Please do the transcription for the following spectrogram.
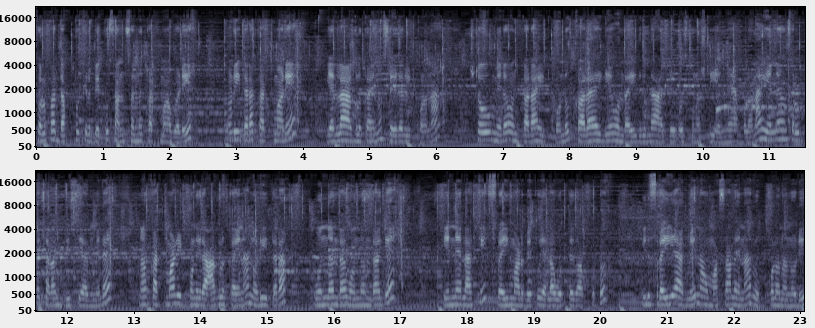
ಸ್ವಲ್ಪ ದಪ್ಪಕ್ಕಿರಬೇಕು, ಸಣ್ಣ ಸಣ್ಣ ಕಟ್ ಮಾಡಬೇಡಿ. ನೋಡಿ ಈ ಥರ ಕಟ್ ಮಾಡಿ ಎಲ್ಲ ಆಗ್ಲಕಾಯಿನೂ ಸೈಡಲ್ಲಿ ಇಟ್ಕೊಳ್ಳೋಣ. ಸ್ಟವ್ ಮೇಲೆ ಒಂದು ಕಡಾಯಿ ಇಟ್ಕೊಂಡು ಕಡಾಯಿಗೆ ಒಂದು ಐದರಿಂದ ಆರು ಟೇಬಲ್ ಸ್ಪೂನಷ್ಟು ಎಣ್ಣೆ ಹಾಕೊಳ್ಳೋಣ. ಎಣ್ಣೆ ಒಂದು ಸ್ವಲ್ಪ ಚೆನ್ನಾಗಿ ಬಿಸಿ ಆದಮೇಲೆ ನಾವು ಕಟ್ ಮಾಡಿ ಇಟ್ಕೊಂಡಿರೋ ಆಗ್ಲಕಾಯಿನ ನೋಡಿ ಈ ಥರ ಒಂದೊಂದಾಗಿ ಒಂದೊಂದಾಗೆ ಎಣ್ಣೆಲಿ ಹಾಕಿ ಫ್ರೈ ಮಾಡಬೇಕು, ಎಲ್ಲ ಒಟ್ಟಿಗೆ ಹಾಕ್ಬಿಟ್ಟು. ಇದು ಫ್ರೈ ಆಗಲಿ ನಾವು ಮಸಾಲೆನ ರುಬ್ಕೊಳ್ಳೋಣ ನೋಡಿ.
